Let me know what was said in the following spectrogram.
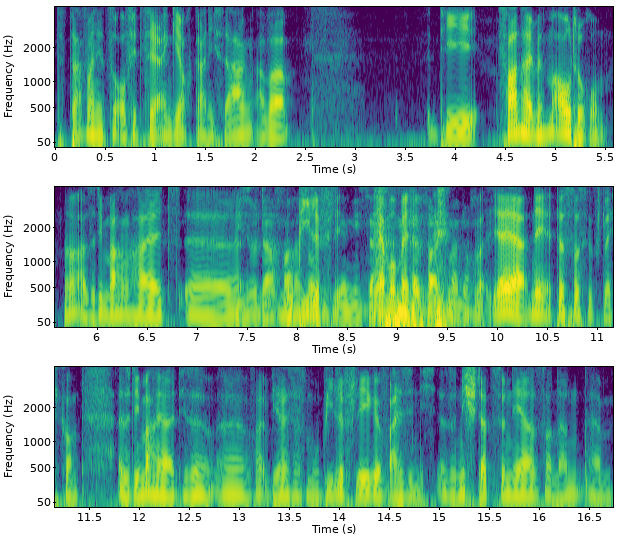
das darf man jetzt so offiziell eigentlich auch gar nicht sagen, aber die fahren halt mit dem Auto rum. Ne? Also die machen halt äh, Wieso darf man mobile das nicht sagen? Ja, Moment. Das weiß man doch. Ja, ja, nee, das, was jetzt gleich kommt. Also die machen ja diese, äh, wie heißt das, mobile Pflege, weiß ich nicht. Also nicht stationär, sondern ähm,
